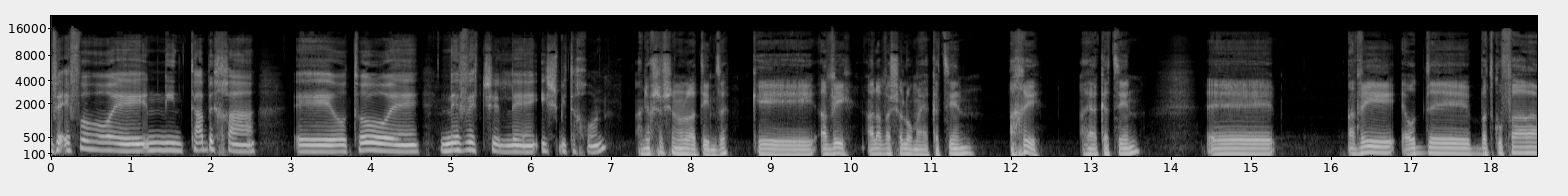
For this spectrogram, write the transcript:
ואיפה אה, נינטע בך אה, אותו אה, נבט של אה, איש ביטחון? אני חושב שנולדתי עם זה, כי אבי, עליו השלום, היה קצין, אחי היה קצין. אה, אבי עוד אה, בתקופה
